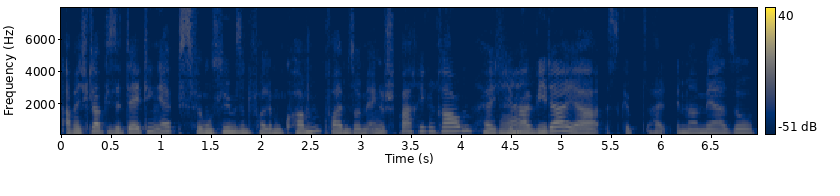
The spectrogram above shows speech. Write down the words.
Aber ich glaube, diese Dating-Apps für Muslime sind voll im Kommen, vor allem so im englischsprachigen Raum. Höre ich Ja? immer wieder. Ja, es gibt halt immer mehr so,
